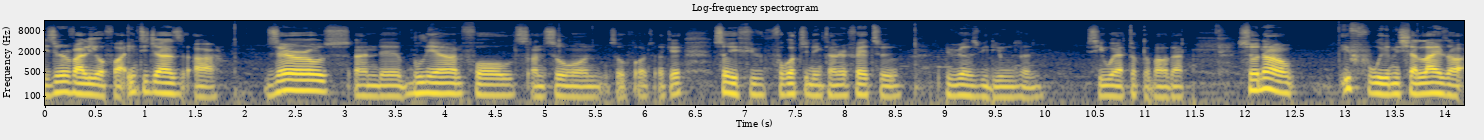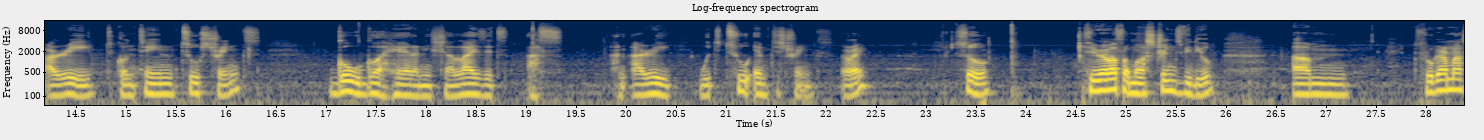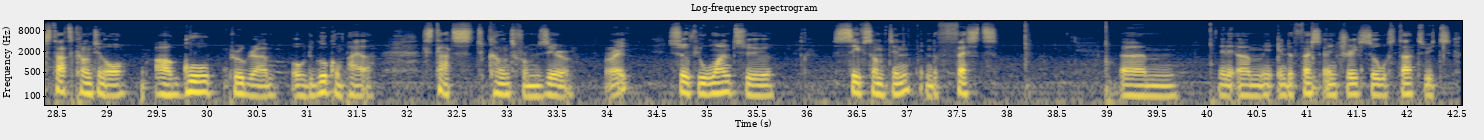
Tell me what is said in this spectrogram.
The zero value of our integers are zeros and uh, boolean false and so on and so forth okay? So if you've forgotten you can refer to previous videos and see where i talked about that. So now if we initialize our array to contain two strings go will go ahead and initialize it as an array with two empty strings all right so if you remember from our strings video um programmer starts counting or our Go program or the Go compiler starts to count from zero right so if you want to save something in the first um, in, um, in the first entry so we'll start with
